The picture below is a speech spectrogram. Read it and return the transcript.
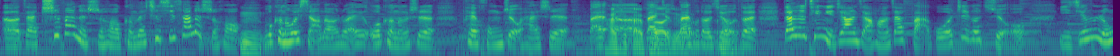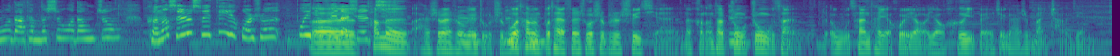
呃在吃饭的时候，可能在吃西餐的时候，嗯我可能会想到说，哎，我可能是配红酒还是白还是呃白酒白葡萄酒对。但是听你这样讲，好像在法国这个酒已经融入到他们的生活当中，可能随时随地，或者说不一定非得是呃，他们还是万寿为嗯主，只不过他们不太分说是不是睡前，那可能他中中午餐、午餐他也会要要喝一杯，这个还是蛮常见的。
